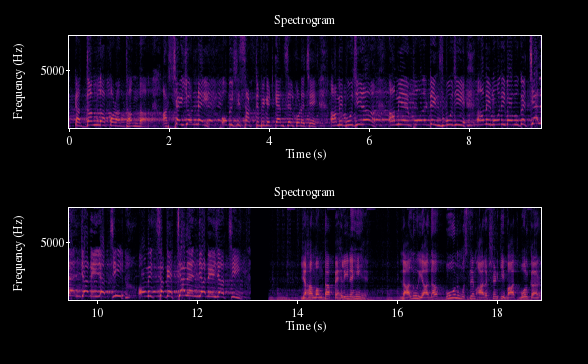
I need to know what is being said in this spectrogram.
একটা দাঙ্গা করার ধান্দা। আর সেই জন্যেই ওবিসি সার্টিফিকেট ক্যান্সেল করেছে। আমি বুঝি না, আমি এই পলিটিক্স বুঝি, আমি মোদি বাবুকে চ্যালেঞ্জ জানিয়ে যাচ্ছি, অমিত শাহকে চ্যালেঞ্জ জানিয়ে যাচ্ছি। यहाँ ममता पहली नहीं है। लालू यादव पूर्ण मुस्लिम आरक्षण की बात बोलकर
